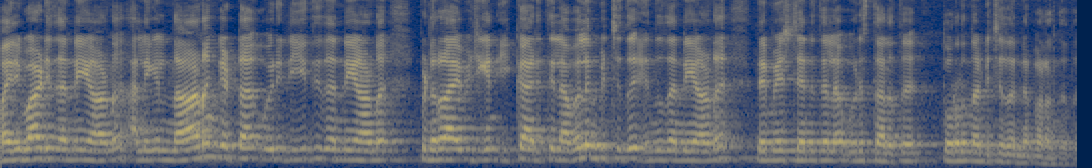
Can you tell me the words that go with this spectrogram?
പരിപാടി തന്നെയാണ് അല്ലെങ്കിൽ നാണം കെട്ട ഒരു രീതി തന്നെയാണ് പിണറായി വിജയൻ ഇക്കാര്യത്തിൽ അവലംബിച്ചത് എന്ന് തന്നെയാണ് രമേശ് ചെന്നിത്തല ഒരു സ്ഥലത്ത് തുറന്നടിച്ച് തന്നെ പറഞ്ഞത്.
